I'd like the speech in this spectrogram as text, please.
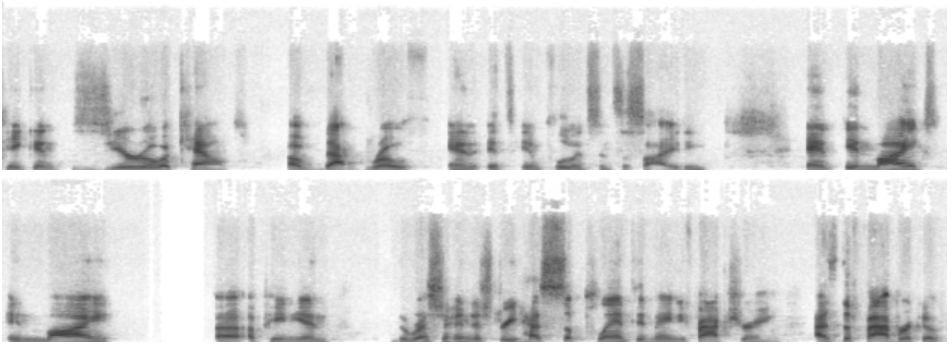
taken zero account of that growth and its influence in society. And in my in my uh, opinion, the restaurant industry has supplanted manufacturing as the fabric of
